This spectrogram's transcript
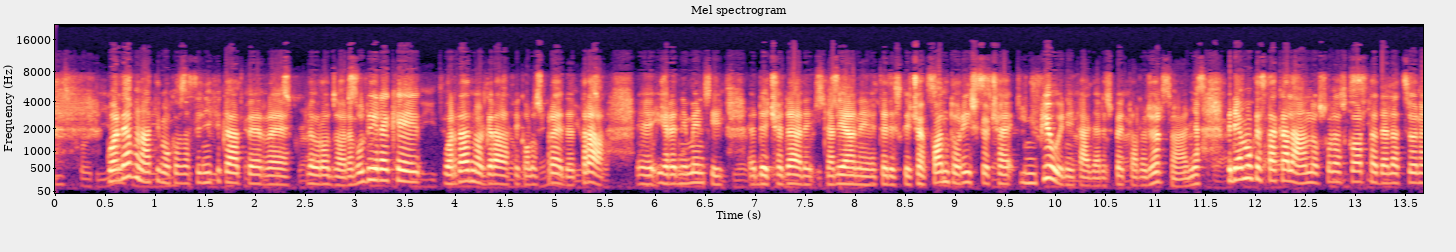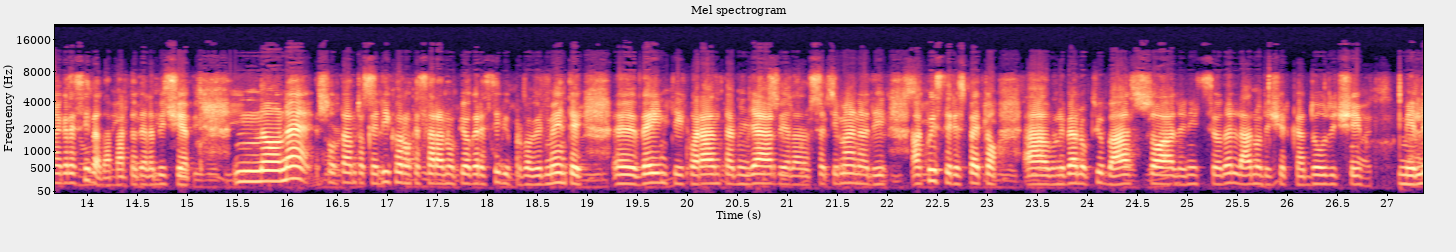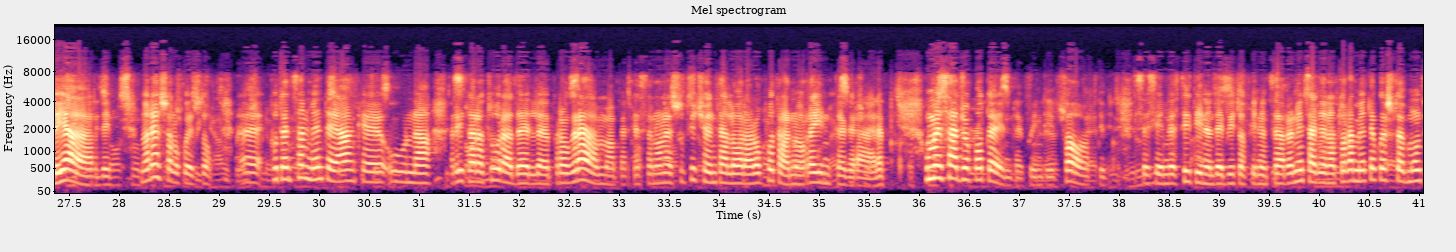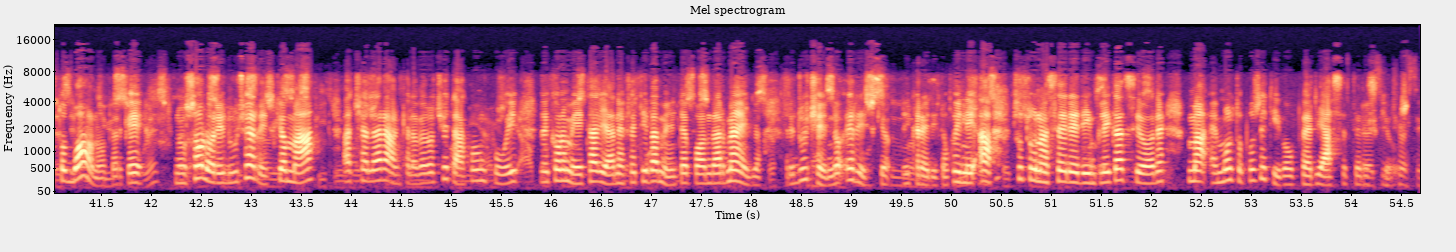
guardiamo un attimo cosa significa per eh, l'Eurozona. Vuol dire che guardando il grafico, lo spread tra eh, i rendimenti decennali italiani e tedeschi, cioè quanto rischio c'è in più in Italia rispetto alla Germania, vediamo che sta calando sulla scorta dell'azione aggressiva da parte della BCE. Non è soltanto che dicono che saranno più aggressivi, probabilmente eh, 20-40 miliardi alla settimana di acquisti rispetto a un livello più basso all'inizio dell'anno di circa 12 miliardi. Non è solo questo, eh, potenzialmente è anche una ritaratura del programma, perché se non è sufficiente allora lo potranno reintegrare. Un messaggio potente, quindi forte. Se si è investiti nel debito finanziario in Italia, naturalmente questo è molto buono, perché non solo riduce il rischio, ma accelera anche la velocità con cui l'economia italiana effettivamente può andare meglio, riducendo il rischio di credito. Quindi ha tutta una serie di implicazioni, ma è molto positivo per gli asset rischiosi.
